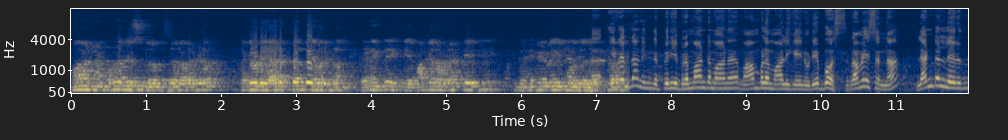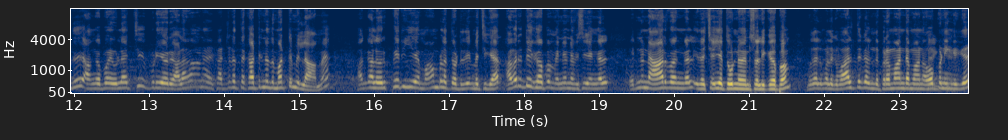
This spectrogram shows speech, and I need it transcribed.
மாநாள் முரளி சுந்தரம் சார் அவர்களும் எங்களுடைய அருட்தந்தை அவர்களும் இணைந்து இங்கே மங்கள விளக்கேற்றி இந்த நிகழ்வை இப்பொழுது இவர் தான் இந்த பெரிய பிரம்மாண்டமான மாம்பழ மாளிகையினுடைய பாஸ் ரமேஷ் அண்ணா. லண்டன்ல இருந்து அங்க போய் உழைச்சு இப்படி ஒரு அழகான கட்டிடத்தை கட்டினது மட்டும் இல்லாம அங்கால ஒரு பெரிய மாம்பழ தோட்டத்தையும் வச்சுக்கார். அவர்கிட்ட கேட்போம் என்னென்ன விஷயங்கள் என்னென்ன ஆர்வங்கள் இதை செய்ய தூண்டுதுன்னு சொல்லி கேட்போம். முதல் உங்களுக்கு வாழ்த்துக்கள் இந்த பிரம்மாண்டமான ஓப்பனிங்குக்கு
